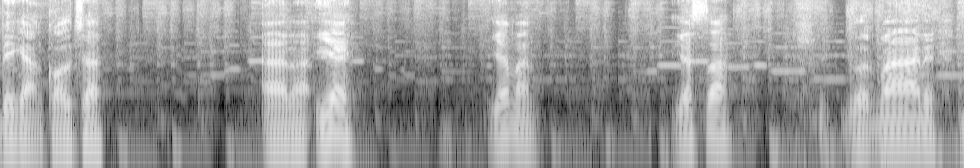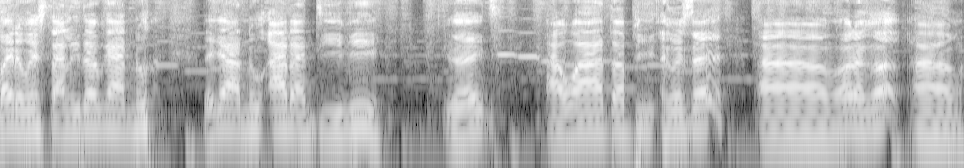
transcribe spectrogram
big on culture, and uh, yeah, yeah, man, yes, sir. Good man. By the way, Stanley, they got new, they got a new ad on TV, right? I want a, what's that? Um, what I got? Um,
